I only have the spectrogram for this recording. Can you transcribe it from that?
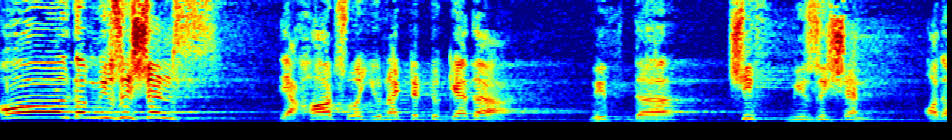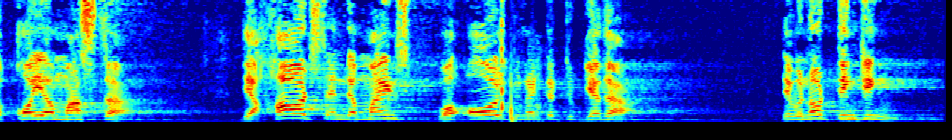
All the musicians, their hearts were united together with the chief musician or the choir master. Their hearts and their minds were all united together. They were not thinking,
